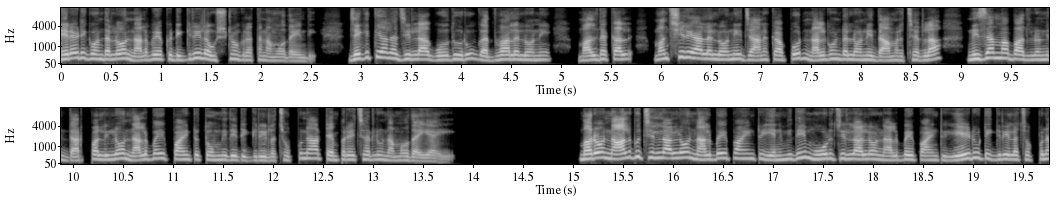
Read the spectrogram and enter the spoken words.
నెరడిగొండలో నలభై ఒక డిగ్రీల ఉష్ణోగ్రత నమోదైంది. జగిత్యాల జిల్లా గోదూరు గద్వాలలోని మల్దకల్ మంచిర్యాలలోని జానకాపూర్ నల్గొండలోని దామరచెర్ల నిజామాబాద్లోని దర్పల్లిలో నలభై పాయింట్ తొమ్మిది డిగ్రీల చొప్పున టెంపరేచర్లు నమోదయ్యాయి. మరో నాలుగు జిల్లాల్లో నలభై పాయింట్ ఎనిమిది మూడు జిల్లాల్లో నలభై పాయింట్ ఏడు డిగ్రీల చొప్పున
